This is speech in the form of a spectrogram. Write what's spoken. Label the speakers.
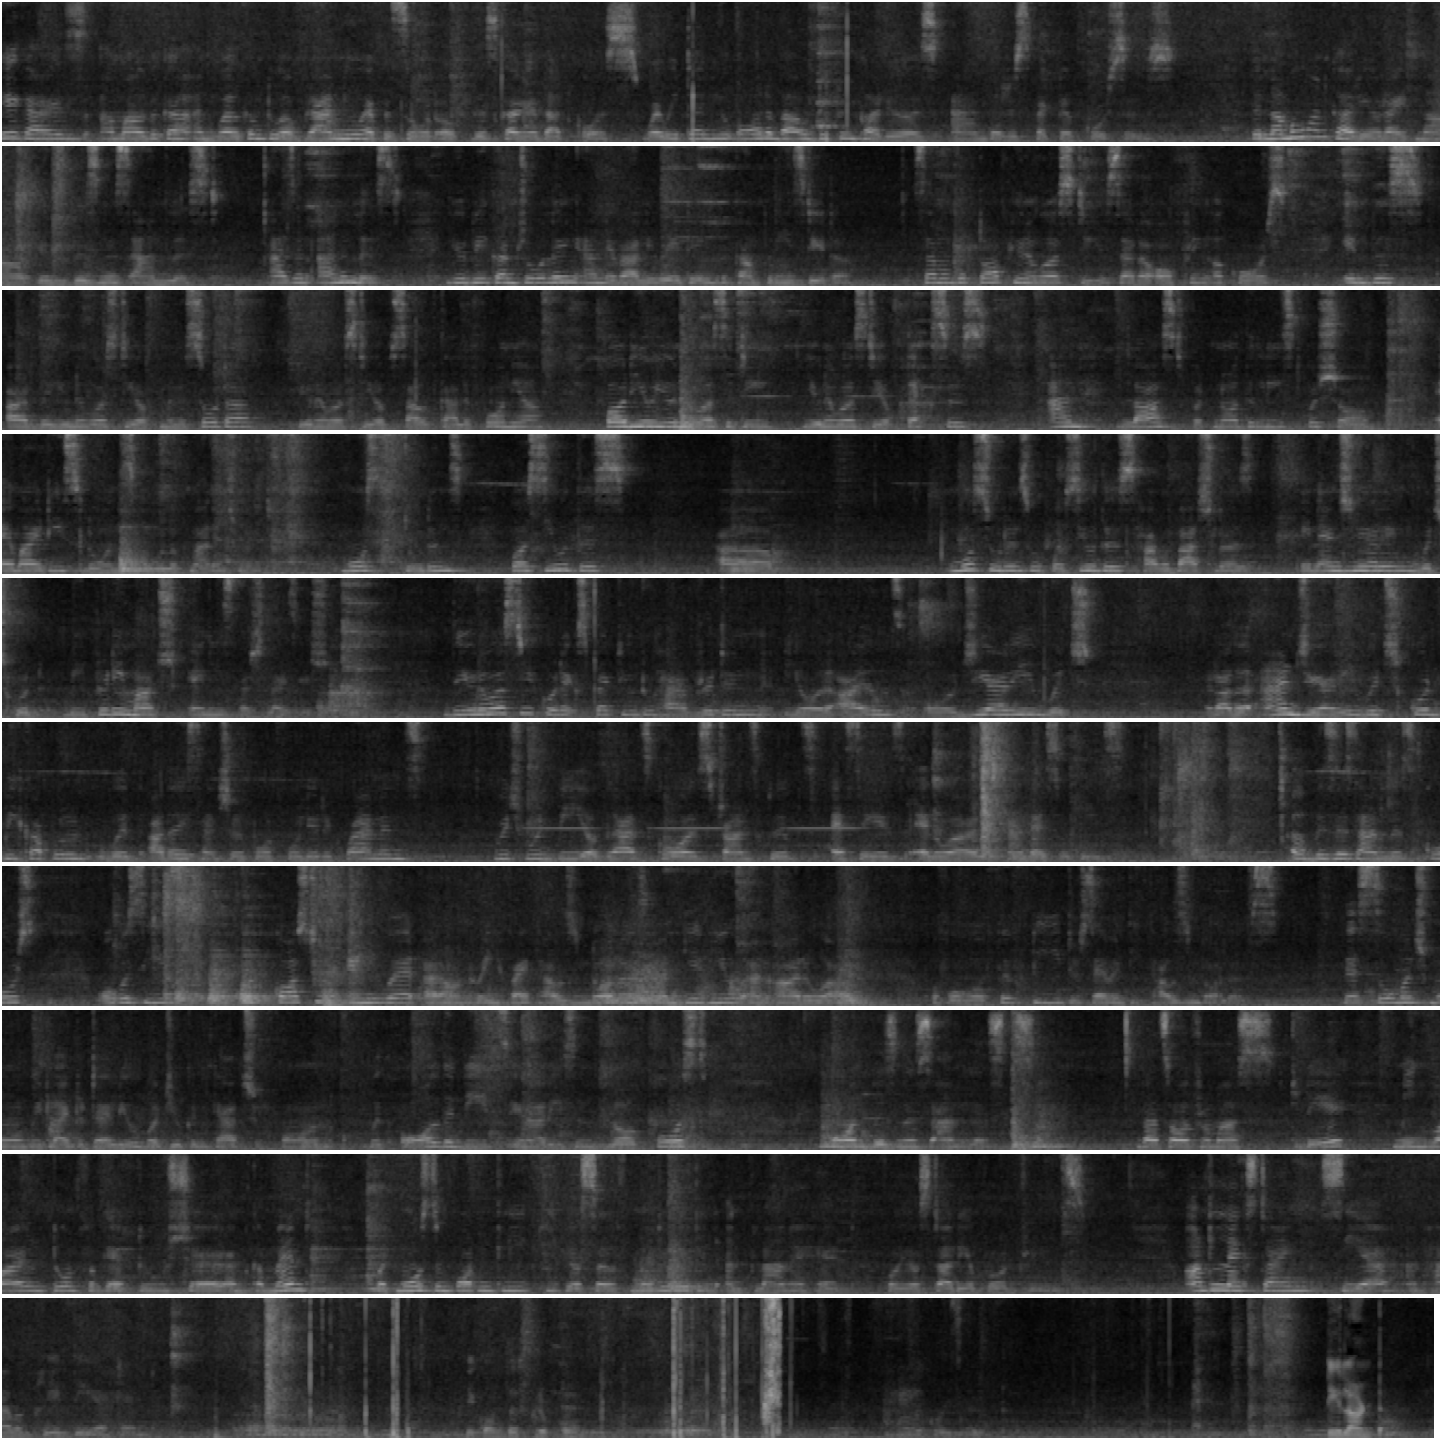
Speaker 1: Hey guys, I'm Malvika and welcome to a brand new episode of This Career That Course, where we tell you all about different careers and their respective courses. The number one career right now is business analyst. As an analyst, you'll be controlling and evaluating the company's data. Some of the top universities that are offering a course in this are the University of Minnesota, University of South California, Purdue University, University of Texas, and last but not the least for sure, MIT Sloan School of Management. Most students pursue this. Uh, most students who pursue this have a bachelor's in engineering, which could be pretty much any specialization. The university could expect you to have written your IELTS or GRE, which rather and GRE, which could be coupled with other essential portfolio requirements which would be your grad scores, transcripts, essays, LORs, and SOPs. A business analyst course overseas could cost you anywhere around $25,000 and give you an ROI of over fifty to $70,000. There's so much more we'd like to tell you, but you can catch on with all the deets in our recent blog post on business analysts. That's all from us today. Meanwhile, don't forget to share and comment, but most importantly, keep yourself motivated and plan ahead for your study abroad dreams. Until next time, see ya and have a great day ahead.
Speaker 2: ये कौन सा script है
Speaker 1: है कोई script
Speaker 2: टीलांट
